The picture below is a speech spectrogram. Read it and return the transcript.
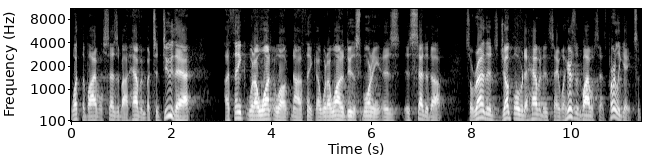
what the Bible says about heaven. But to do that, I think what I want, well, not I think, uh, what I want to do this morning is, is set it up. So rather than jump over to heaven and say, well, here's what the Bible says, pearly gates and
